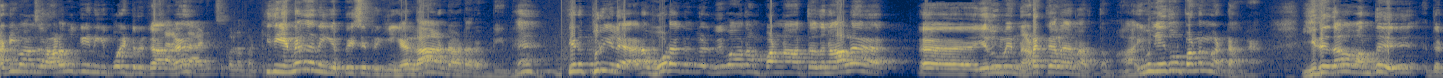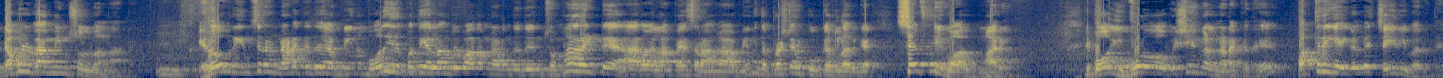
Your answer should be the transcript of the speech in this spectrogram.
அடி வாங்குற அளவுக்கு இன்னைக்கு போயிட்டு இருக்காங்க அடிச்சு கொல்லப்பட்டு. இது என்னங்க நீங்க பேசிட்டு இருக்கீங்க? லா அண்ட் ஆர்டர் அப்படின்னு? எனக்கு புரியல. ஆனா ஊடகங்கள் விவாதம் பண்ணாததுனால எதுவுமே நடக்கலைன்னு அர்த்தமா? இவங்க எதுவும் பண்ண மாட்டாங்க. இதுதான் வந்து இந்த டபுள் வேமின்னு சொல்வேன் நான். ஏதோ ஒரு இன்சிடென்ட் நடக்குது அப்படின்னும் போது இதை பத்தி எல்லாம் விவாதம் நடந்ததுன்னு சொன்னா ரைட்டு அதோ எல்லாம் பேசுறாங்க அப்படின்னு இந்த ப்ரெஷர் குக்கர்ல இருக்க சேஃப்டி வால்வ் மாதிரி. இப்போ இவ்வளோ விஷயங்கள் நடக்குது பத்திரிகைகள்ல செய்தி வருது.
